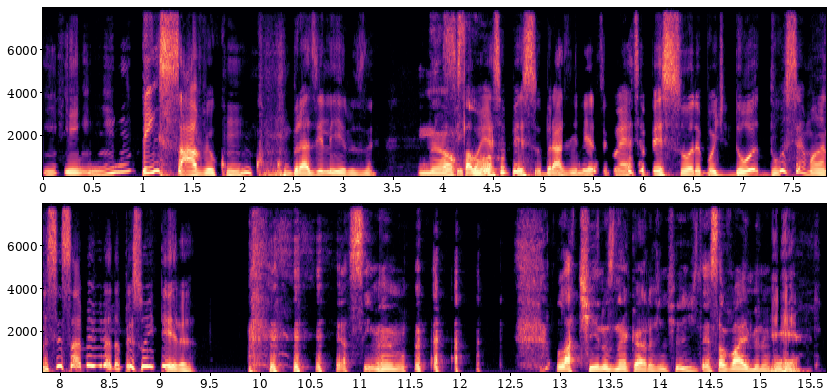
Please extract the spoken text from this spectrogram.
é impensável com, com, brasileiros, né? Não, você tá conhece louco. a pessoa, brasileiro, você conhece a pessoa depois de duas, duas semanas, você sabe a vida da pessoa inteira. é assim mesmo. latinos, né, cara? A gente, a gente tem essa vibe, né? É.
